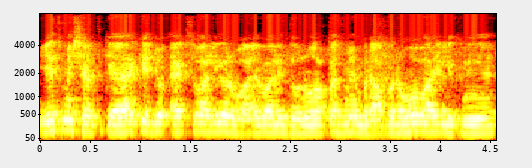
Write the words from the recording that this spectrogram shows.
ये इसमें शर्त क्या है कि जो एक्स वाली और वाई वाली दोनों आपस में बराबर हो वाली लिखनी है।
